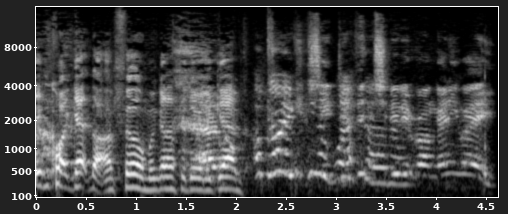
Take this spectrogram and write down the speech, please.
I didn't quite get that on film. We're gonna have to do it again. I'm not even She did, it, she did it wrong anyway.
